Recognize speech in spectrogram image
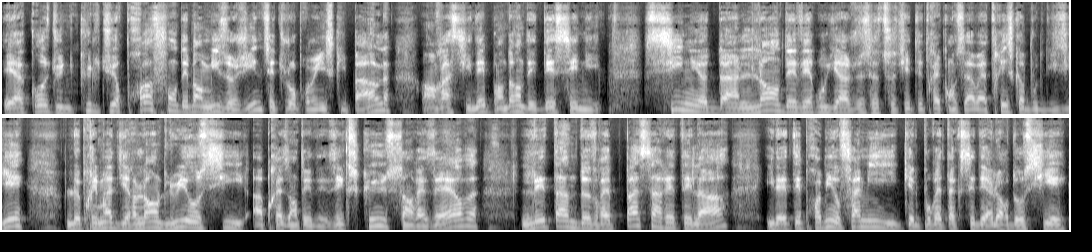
et à cause d'une culture profondément misogyne, c'est toujours le Premier ministre qui parle, enracinée pendant des décennies. Signe d'un lent déverrouillage de cette société très conservatrice, comme vous le disiez, le primat d'Irlande lui aussi a présenté des excuses sans réserve. L'État ne devrait pas s'arrêter là. Il a été promis aux familles qu'elles pourraient accéder à leur dossier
